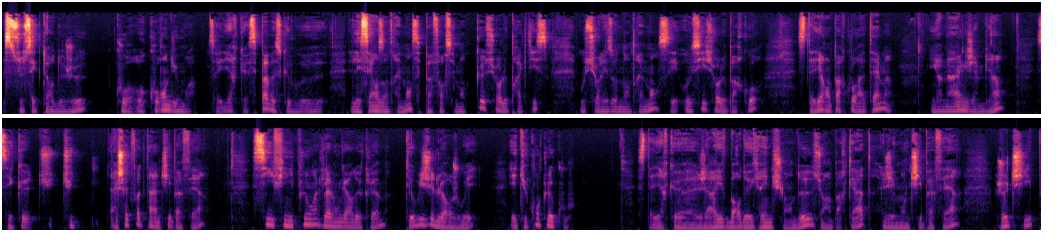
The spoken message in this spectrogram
ce secteur de jeu au courant du mois. Ça veut dire que c'est pas parce que les séances d'entraînement, c'est pas forcément que sur le practice ou sur les zones d'entraînement, c'est aussi sur le parcours. C'est-à-dire en parcours à thème, il y en a un que j'aime bien, c'est que tu, à chaque fois que tu as un chip à faire, s'il finit plus loin que la longueur de club, tu es obligé de le rejouer et tu comptes le coup. C'est-à-dire que j'arrive bord de green, je suis en 2 sur un par 4, j'ai mon chip à faire, je chip,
